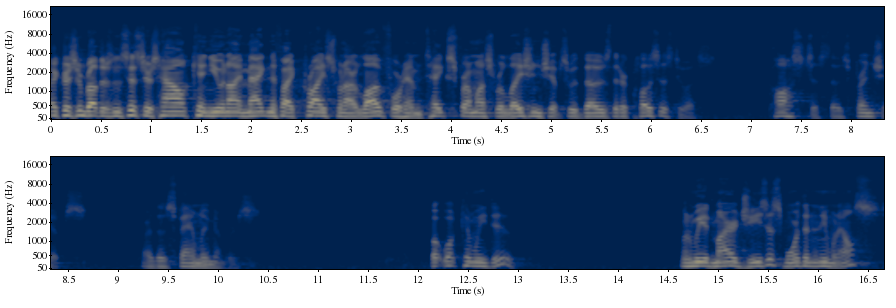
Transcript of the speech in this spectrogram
My Christian brothers and sisters, how can you and I magnify Christ when our love for him takes from us relationships with those that are closest to us, costs us those friendships or those family members? But what can we do? When we admire Jesus more than anyone else?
